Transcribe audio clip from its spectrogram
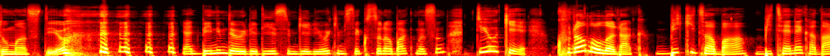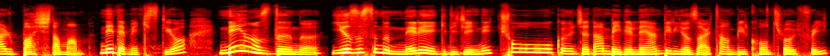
Dumas diyor. yani benim de öyle diyesim geliyor kimse kusura bakmasın. Diyor ki kural olarak bir kitaba bitene kadar başlamam. Ne demek istiyor? Ne yazdığını, yazısının nereye gideceğini çok önceden belirleyen bir yazar. Tam bir kontrol freak.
